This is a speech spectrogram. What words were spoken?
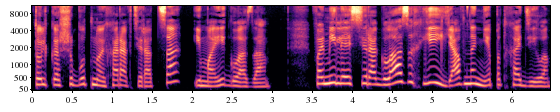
только шебутной характер отца и мои глаза. Фамилия Сероглазых ей явно не подходила.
